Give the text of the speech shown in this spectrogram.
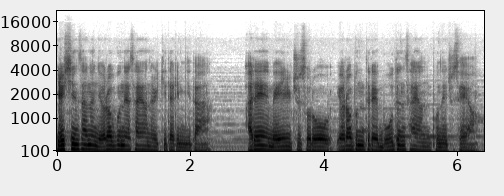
일신사는 여러분의 사연을 기다립니다. 아래 메일 주소로 여러분들의 모든 사연 보내주세요.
